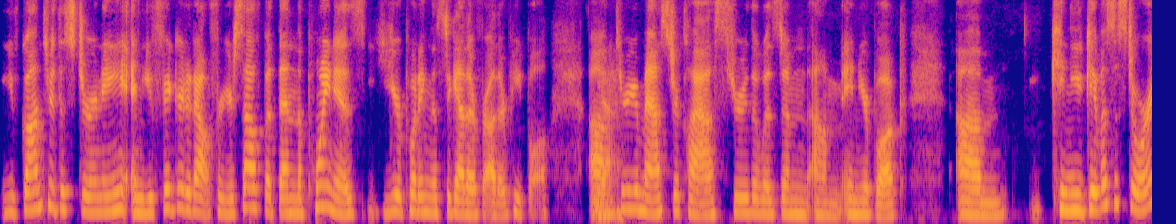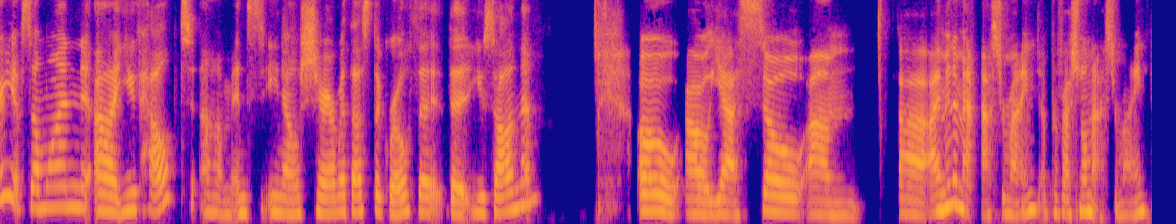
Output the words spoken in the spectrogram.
you've gone through this journey and you figured it out for yourself but then the point is you're putting this together for other people um, yeah. through your master class through the wisdom um, in your book um can you give us a story of someone uh, you've helped um, and you know share with us the growth that, that you saw in them oh oh yes so um, uh, I'm in a mastermind, a professional mastermind,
